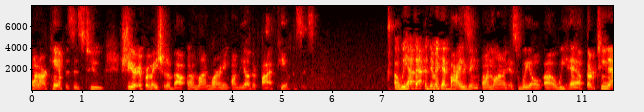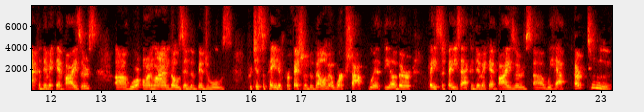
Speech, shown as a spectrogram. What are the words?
on our campuses to share information about online learning on the other five campuses. Uh, we have academic advising online as well. Uh, we have 13 academic advisors uh, who are online. Those individuals participate in professional development workshop with the other face-to-face academic advisors. Uh, we have 13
